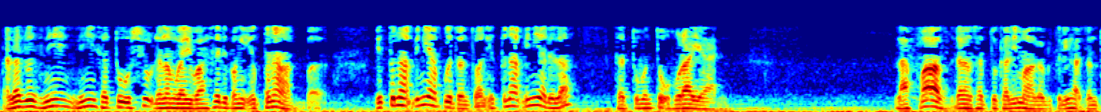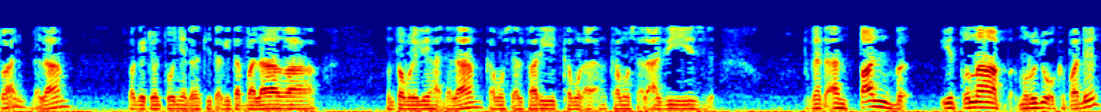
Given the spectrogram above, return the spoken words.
Talazuz ni ni satu usul dalam gaya bahasa dipanggil itnab. Itnab ini apa tuan-tuan? Itnab ini adalah satu bentuk huraian lafaz dalam satu kalimah kalau kita lihat tuan-tuan dalam sebagai contohnya dalam kitab-kitab balara tuan-tuan boleh lihat dalam kamus al-farid kamus al-aziz. Perkataan tanb itnab merujuk kepada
